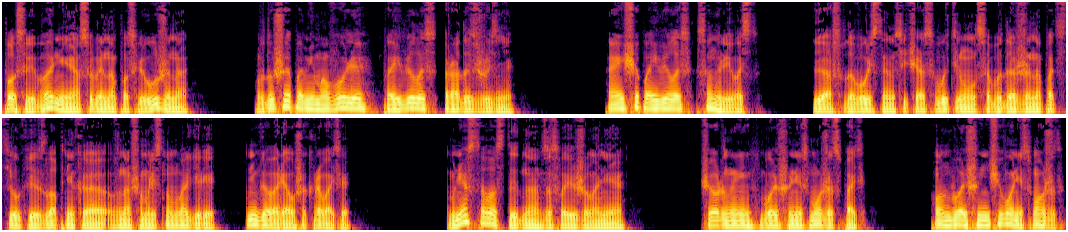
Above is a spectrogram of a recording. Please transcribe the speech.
После бани, особенно после ужина, в душе помимо воли появилась радость жизни. А еще появилась сонливость. Я с удовольствием сейчас вытянулся бы даже на подстилке из лапника в нашем лесном лагере, не говоря уж о кровати. Мне стало стыдно за свои желания. Черный больше не сможет спать. Он больше ничего не сможет.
